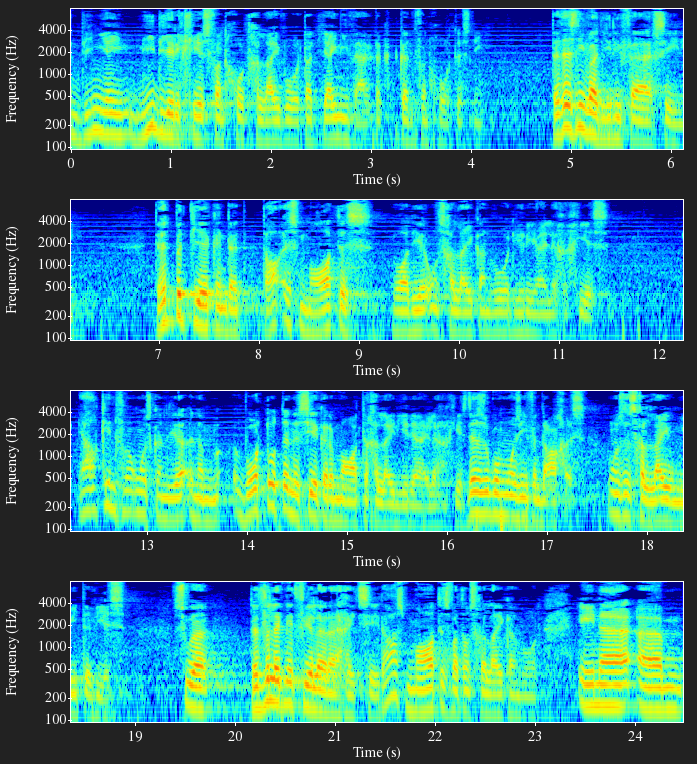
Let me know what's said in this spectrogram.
indien jy nie deur die gees van God gelei word dat jy nie werklik 'n kind van God is nie. Dit is nie wat hierdie vers sê nie. Dit beteken dat daar is mates waardeur ons gelei kan word deur die Heilige Gees. Elkeen van ons kan in 'n word tot in 'n sekere mate gelei deur die Heilige Gees. Dis hoekom ons hier vandag is. Ons is gelei om hier te wees. So, dit wil ek net vir julle reguit sê. Daar's mates wat ons gelei kan word. En uh ehm um,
